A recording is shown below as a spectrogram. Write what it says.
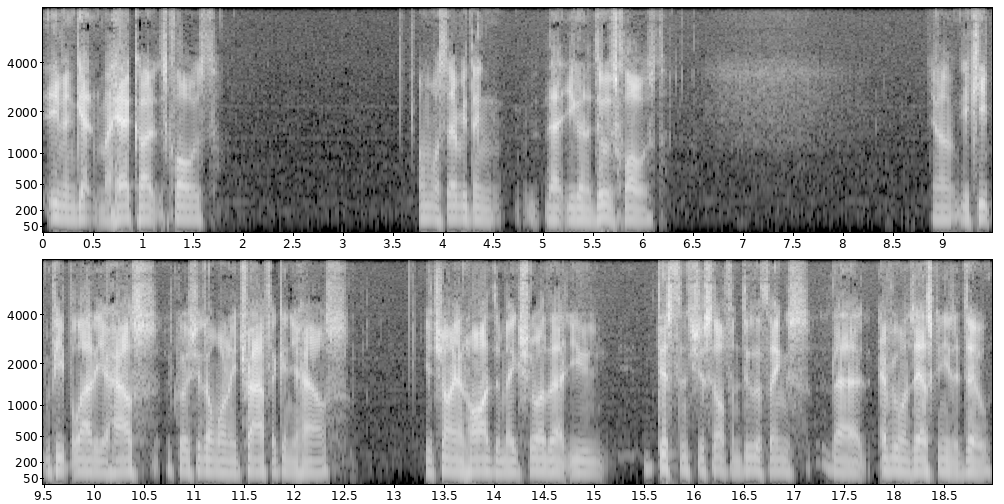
even getting my hair cut is closed. Almost everything that you're going to do is closed. You know, you're keeping people out of your house because you don't want any traffic in your house. You're trying hard to make sure that you distance yourself and do the things that everyone's asking you to do.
